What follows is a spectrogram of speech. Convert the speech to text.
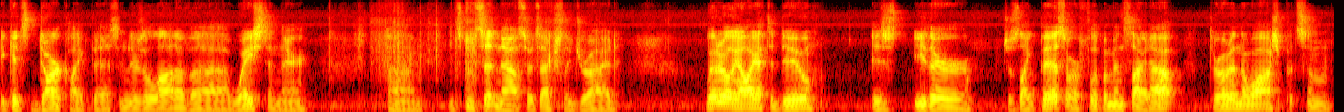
it gets dark like this, and there's a lot of uh, waste in there. Um, it's been sitting out, so it's actually dried. Literally, all you have to do is either just like this, or flip them inside out, throw it in the wash, put some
